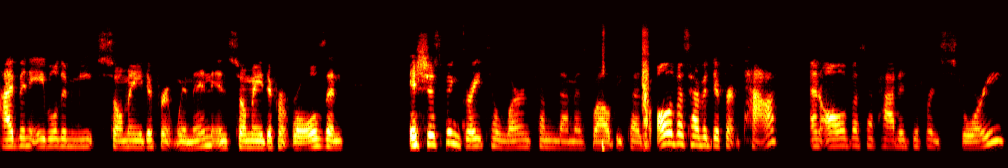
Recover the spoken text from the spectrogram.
I've been able to meet so many different women in so many different roles. And it's just been great to learn from them as well because all of us have a different path and all of us have had a different story.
